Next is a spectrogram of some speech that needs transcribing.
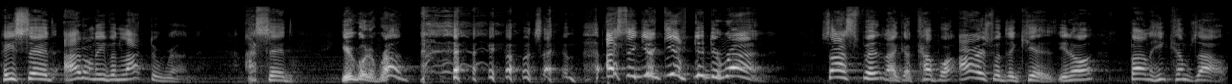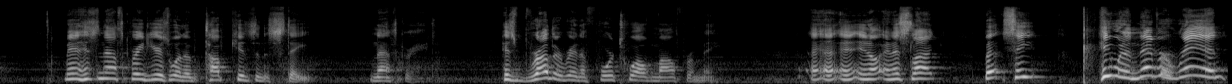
He said, I don't even like to run. I said, You're going to run. I said, You're gifted to run. So I spent like a couple of hours with the kids, you know. Finally, he comes out. Man, his ninth grade year is one of the top kids in the state, ninth grade. His brother ran a 412 mile from me. And, and, you know, and it's like, but see, he would have never ran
